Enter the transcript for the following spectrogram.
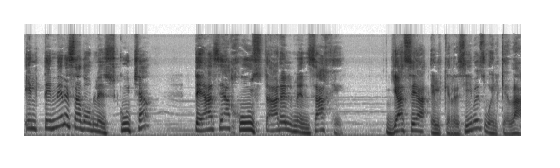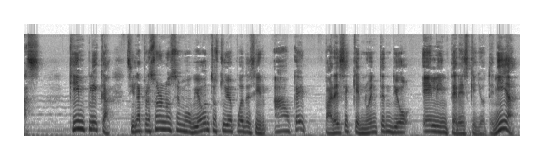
El tener esa doble escucha te hace ajustar el mensaje, ya sea el que recibes o el que das. ¿Qué implica? Si la persona no se movió, entonces tú ya puedes decir, ah, ok, parece que no entendió el interés que yo tenía,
